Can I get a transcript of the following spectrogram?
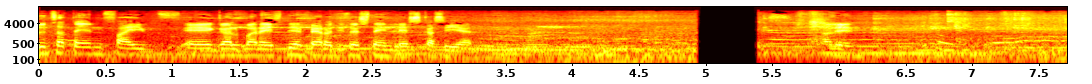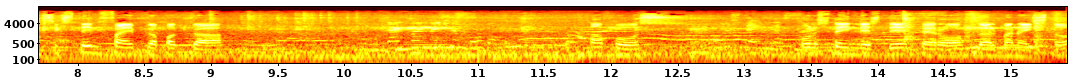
Dun sa 10.5, eh, galvanized din, pero dito stainless kasi yan. Alin? 16.5 kapag ka, Galvanize yung bubong. tapos, full stainless din, pero galvanized to.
